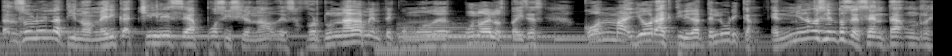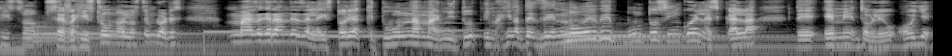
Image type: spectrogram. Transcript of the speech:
Tan solo en Latinoamérica, Chile se ha posicionado desafortunadamente como uno de los países con mayor actividad telúrica. En 1960 un registro, se registró uno de los temblores más grandes de la historia que tuvo una magnitud, imagínate, de 9.5 en la escala de MW. Oye,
